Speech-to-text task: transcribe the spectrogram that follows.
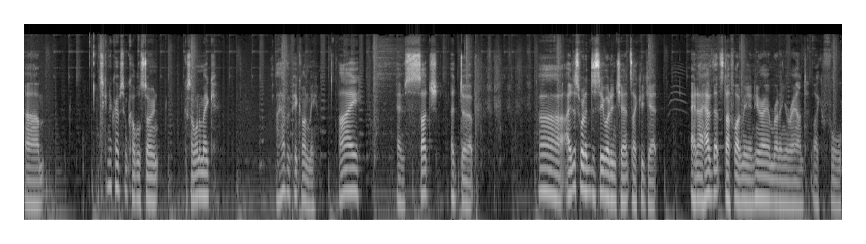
Um, I'm just going to grab some cobblestone because I want to make I have a pick on me. I am such a derp. Ah, I just wanted to see what enchants I could get. And I have that stuff on me and here I am running around like a fool.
